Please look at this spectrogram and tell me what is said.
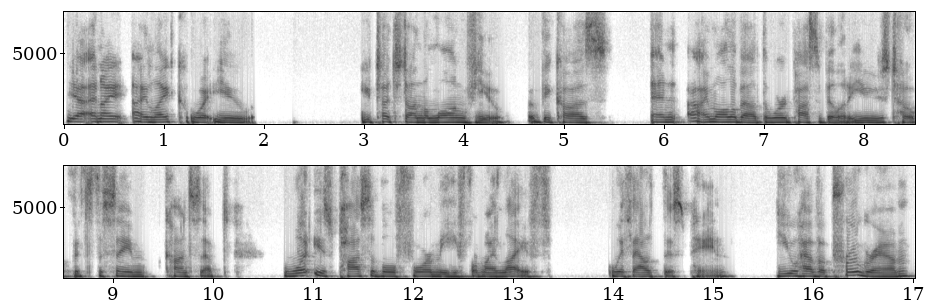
Yeah, and I I like what you you touched on the long view because and I'm all about the word possibility. You used hope. It's the same concept. What is possible for me for my life without this pain? You have a program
